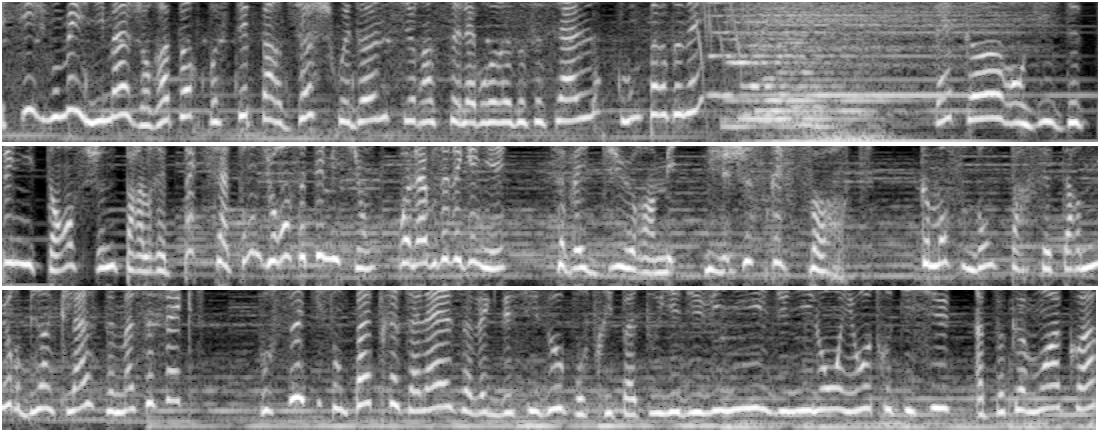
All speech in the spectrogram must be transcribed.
si je vous mets une image en rapport posté par Josh Whedon sur un célèbre réseau social, vous me pardonnez? D'accord, en guise de pénitence, je ne parlerai pas de chaton durant cette émission. Voilà, vous avez gagné. Ça va être dur, hein, mais, je serai forte. Commençons donc par cette armure bien classe de Mass Effect. Pour ceux qui sont pas très à l'aise avec des ciseaux pour tripatouiller du vinyle, du nylon et autres tissus, un peu comme moi quoi,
